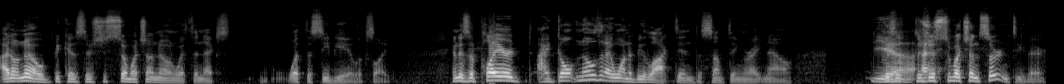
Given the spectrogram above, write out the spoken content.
I don't know because there's just so much unknown with the next what the CBA looks like. And as a player, I don't know that I want to be locked into something right now Yeah, there's I- just too much uncertainty there.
